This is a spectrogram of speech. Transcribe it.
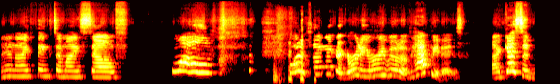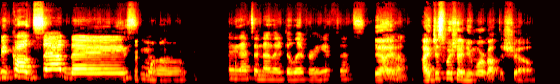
and I think to myself, well. what if they make a gritty reboot of Happy Days? I guess it'd be called Sad Days. I mean, that's another delivery. If that's Yeah, yeah. know. I just wish I knew more about the show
